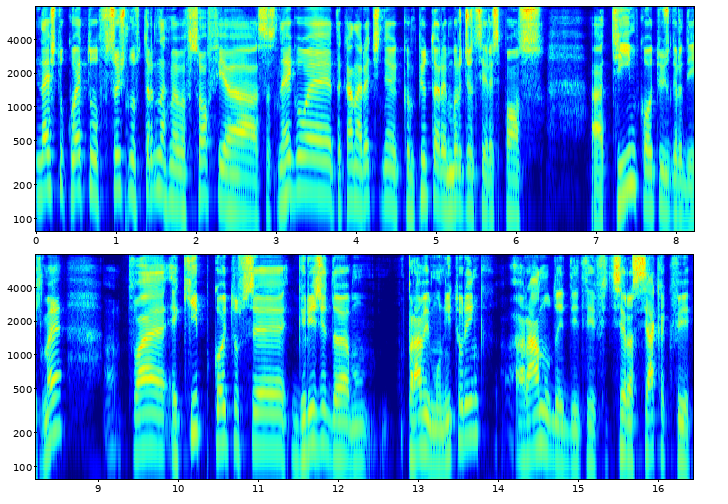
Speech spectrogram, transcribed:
Нещо, което всъщност тръгнахме в София с него е така наречения Computer Emergency Response Team, който изградихме. Това е екип, който се грижи да прави мониторинг, рано да идентифицира всякакви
